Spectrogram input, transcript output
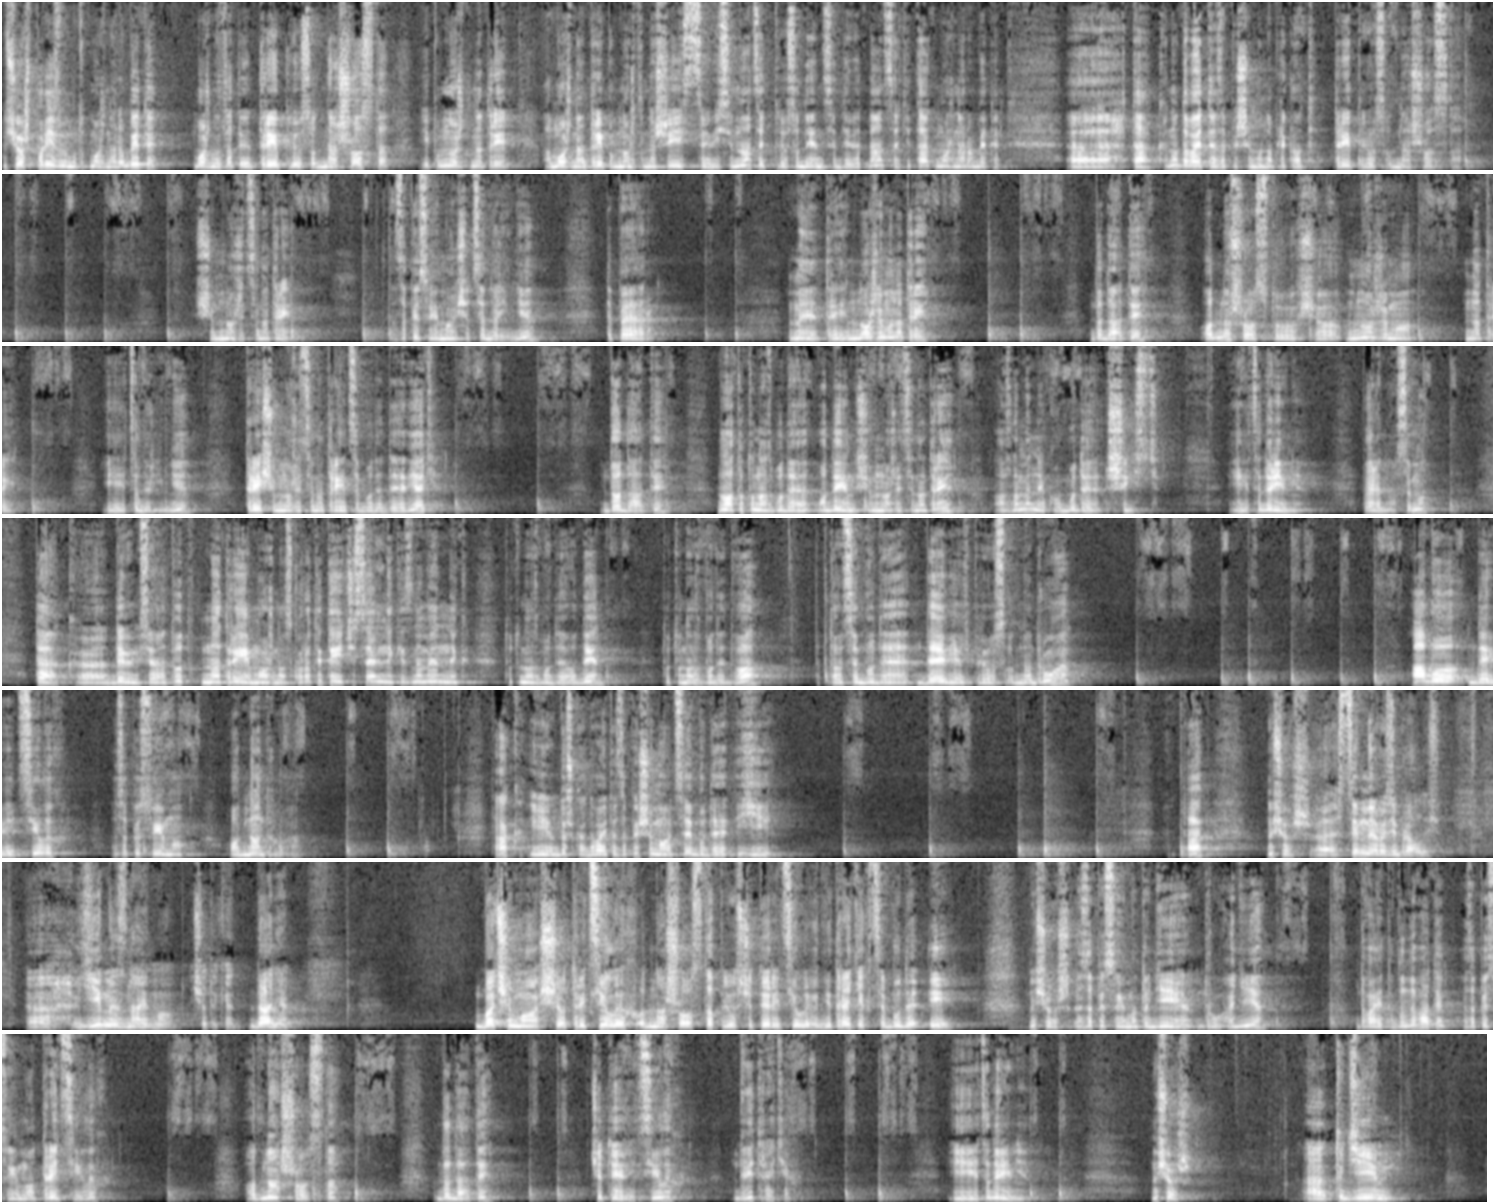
Ну що ж, по-різному тут можна робити. Можна взяти 3 плюс 1 шоста і помножити на 3. А можна 3 помножити на 6 це 18, плюс 1 це 19. І так можна робити. Е, так, ну давайте запишемо, наприклад, 3 плюс 1 шоста. Що множиться на 3. Записуємо, що це дорівнює. Тепер ми 3 множимо на 3. Додати 1 шосту, що множимо на 3. І це дорівнює. 3, що множиться на 3, це буде 9. Додати. Ну, а тут у нас буде 1, що множиться на 3, а в знаменнику буде 6. І це дорівнює. Переносимо. Так, е, дивимося, тут на 3 можна скоротити і чисельник, і знаменник. Тут у нас буде 1, тут у нас буде 2. Тобто це буде 9 плюс 1 друга. Або 9 цілих записуємо 1 друга. Так, і в дужках давайте запишемо, це буде «ї». Так? Ну що ж, е, з цим ми розібрались. Е, «Ї» ми знаємо, що таке. Далі. Бачимо, що 3,1 плюс 4,2 третіх це буде «і». Ну що ж, записуємо тоді друга дія. Давайте додавати. Записуємо 3 цілих. 1 шоста. Додати 4 цілих 2 третіх. І це дорівнює. Ну що ж, е, тоді,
